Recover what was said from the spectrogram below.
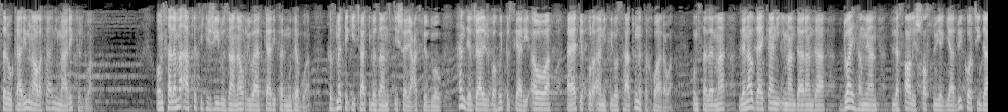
سەرۆکاری مناڵەکانی مارەی کردووە ئوم سەلەمە ئافرەتێکی ژیر و زانا و ڕیوایەتکاری فەرموودە بووە، خزمەتێکی چاکی بە زانستی شەریعەت کردووە و هەندێ جاریش بە هۆی پرسیاری ئەوەوە ئایەتی قورئانی پیرۆز هاتوونەتە خوارەوە. ئوم سەلەمە لە ناو دایکانی ئیمانداراندا دوای هەموویان لە ساڵی شەست و یەک یا دووی کۆچیدا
